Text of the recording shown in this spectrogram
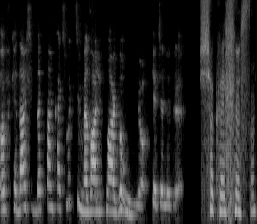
öfkeden şiddetten kaçmak için mezarlıklarda uyuyor geceleri. Şaka yapıyorsun.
